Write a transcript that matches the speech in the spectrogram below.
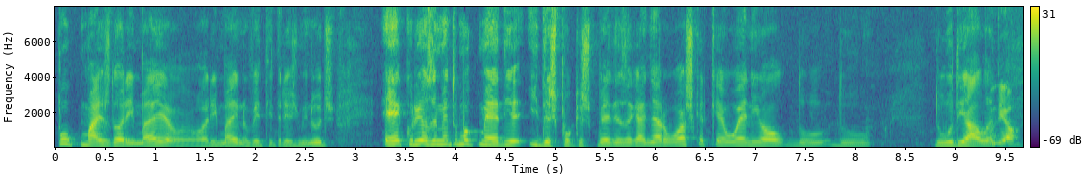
pouco mais de hora e meia, hora e meia, 93 minutos, é curiosamente uma comédia e das poucas comédias a ganhar o Oscar, que é o Annie Hall do, do do Woody Allen. Woody Allen.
